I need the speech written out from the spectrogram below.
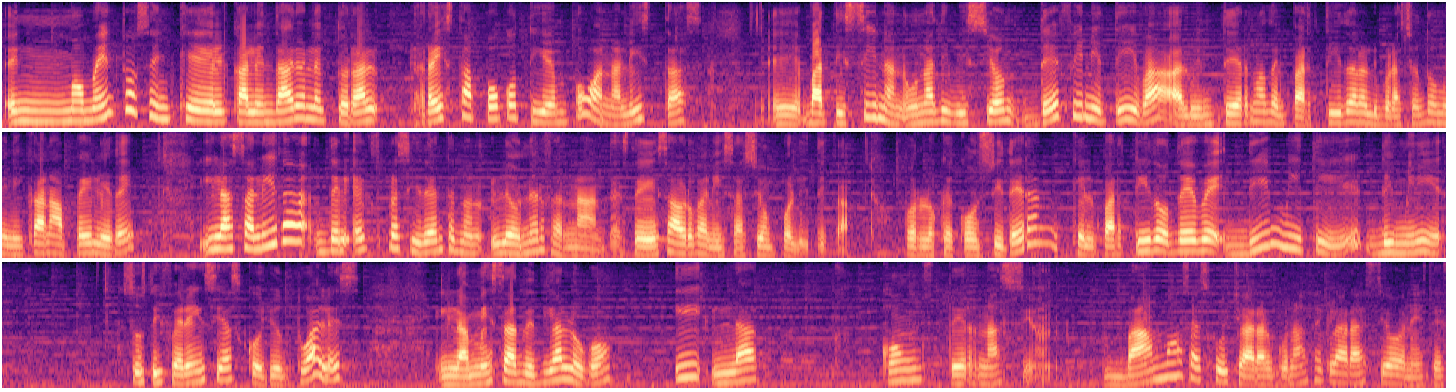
En momentos en que el calendario electoral resta poco tiempo, analistas eh, vaticinan una división definitiva a lo interno del Partido de la Liberación Dominicana, PLD, y la salida del expresidente Leonel Fernández de esa organización política, por lo que consideran que el partido debe dimitir, sus diferencias coyuntuales en la mesa de diálogo y la consternación. Vamos a escuchar algunas declaraciones de,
